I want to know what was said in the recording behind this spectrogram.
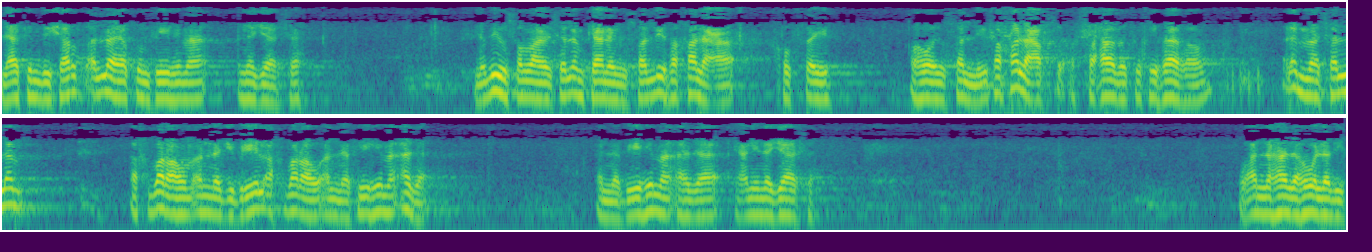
لكن بشرط ألا يكون فيهما نجاسة. النبي صلى الله عليه وسلم كان يصلي فخلع خفيه وهو يصلي فخلع الصحابة خفافهم. لما سلم أخبرهم أن جبريل أخبره أن فيهما أذى. أن فيهما أذى يعني نجاسة. وأن هذا هو الذي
